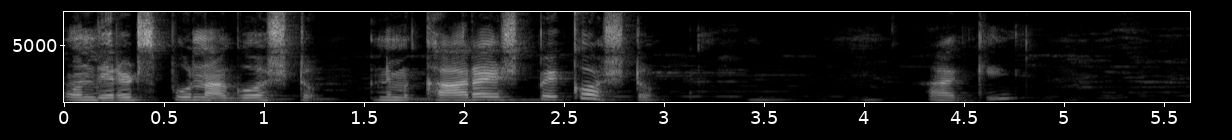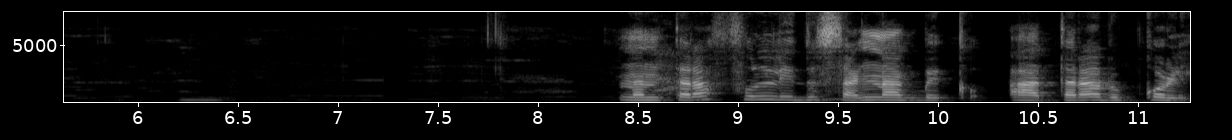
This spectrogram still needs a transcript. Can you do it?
ಒಂದೆರಡು ಸ್ಪೂನ್ ಆಗುವಷ್ಟು. ನಿಮಗೆ ಖಾರ ಎಷ್ಟು ಬೇಕೋ ಅಷ್ಟು ಹಾಕಿ. ನಂತರ ಫುಲ್ ಇದು ಸಣ್ಣ ಆಗಬೇಕು. ಆ ಥರ ರುಬ್ಕೊಳ್ಳಿ.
